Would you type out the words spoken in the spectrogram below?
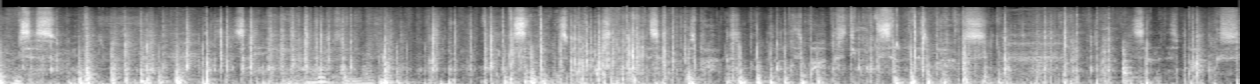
What is this? This is a- like the sound of this box. I like the sound of this box. This box. Do you like the sound of this box? I like the sound of this box.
